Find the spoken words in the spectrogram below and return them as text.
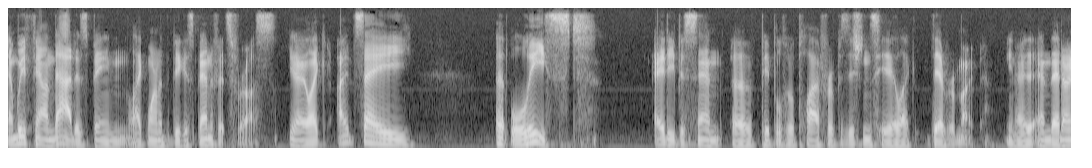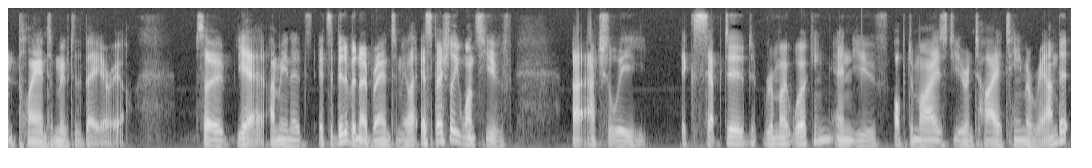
and we found that has been like one of the biggest benefits for us. You know, like I'd say at least 80% of people who apply for positions here, like they're remote, you know, and they don't plan to move to the Bay Area. So yeah, I mean, it's it's a bit of a no-brainer to me. Like especially once you've uh, actually accepted remote working and you've optimized your entire team around it.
